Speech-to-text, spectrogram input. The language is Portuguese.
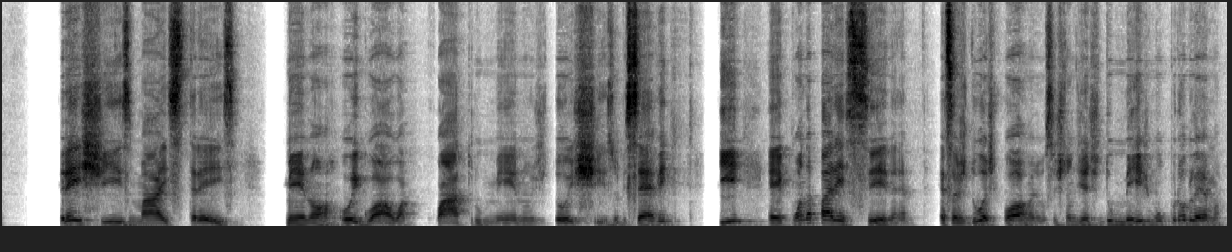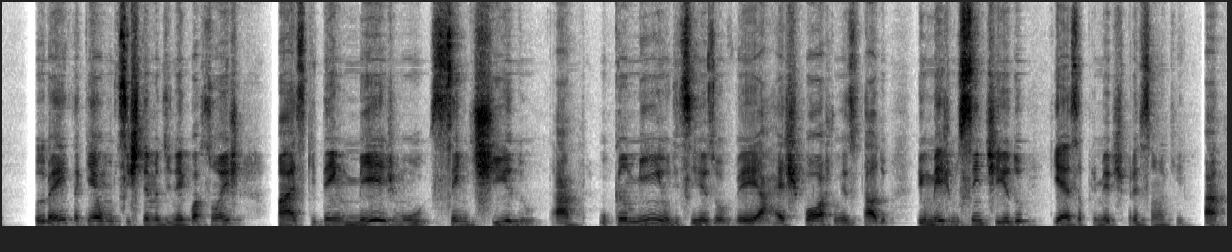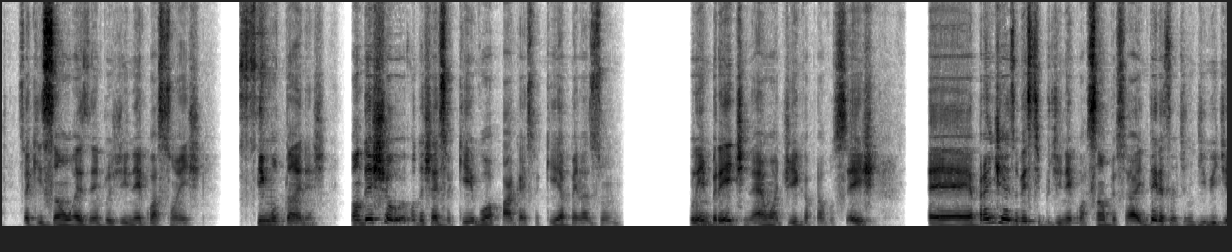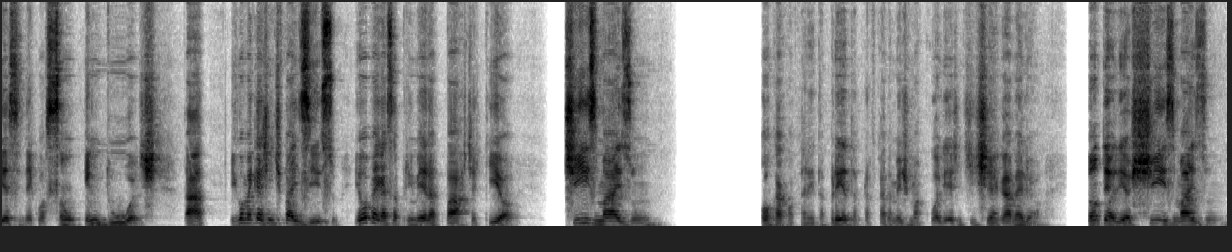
3x mais 3 menor ou igual a 4 menos 2x. Observe que é, quando aparecer né, essas duas formas, vocês estão diante do mesmo problema. Tudo bem? Isso aqui é um sistema de inequações, mas que tem o mesmo sentido. Tá? O caminho de se resolver, a resposta, o resultado, tem o mesmo sentido que essa primeira expressão aqui. Tá? Isso aqui são exemplos de inequações simultâneas. Então, deixa eu, eu vou deixar isso aqui, vou apagar isso aqui, apenas um lembrete, né? uma dica para vocês. É, para a gente resolver esse tipo de inequação, pessoal, é interessante a gente dividir essa inequação em duas, tá? E como é que a gente faz isso? Eu vou pegar essa primeira parte aqui, ó, x mais 1, vou colocar com a caneta preta para ficar da mesma cor ali a gente enxergar melhor. Então, tem ali ó, x mais 1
